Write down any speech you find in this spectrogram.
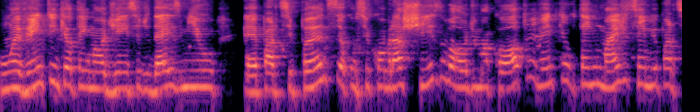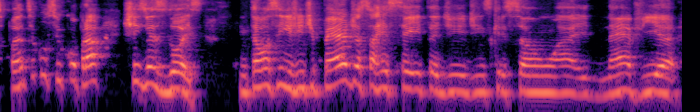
um evento em que eu tenho uma audiência de 10 mil é, participantes, eu consigo cobrar X no valor de uma cota, um evento que eu tenho mais de 100 mil participantes, eu consigo cobrar X vezes 2. Então, assim, a gente perde essa receita de, de inscrição né, via,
